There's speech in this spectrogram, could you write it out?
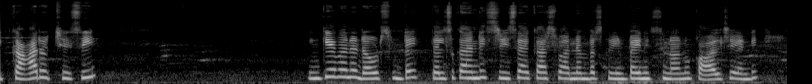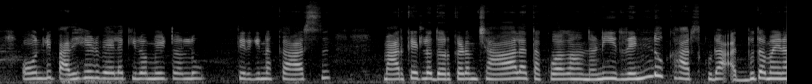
ఈ కార్ వచ్చేసి ఇంకేమైనా డౌట్స్ ఉంటే తెలుసుకోండి. శ్రీసాయి కార్స్ వారి నెంబర్ స్క్రీన్ పైన ఇస్తున్నాను. కాల్ చేయండి. ఓన్లీ పదిహేడు వేల కిలోమీటర్లు తిరిగిన కార్స్. మార్కెట్లో దొరకడం చాలా తక్కువగా ఉందండి. ఈ రెండు కార్స్ కూడా అద్భుతమైన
